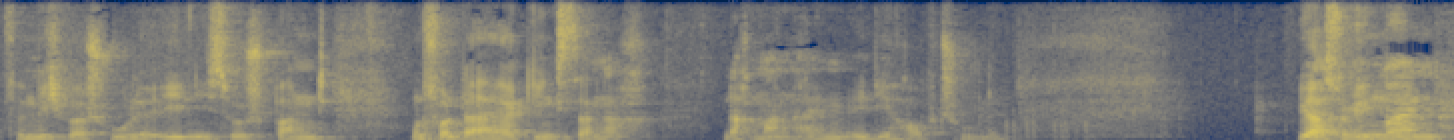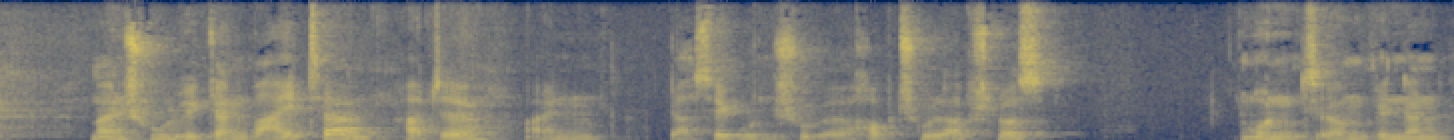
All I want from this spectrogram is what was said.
Für mich war Schule eh nicht so spannend und von daher ging es dann nach, nach Mannheim in die Hauptschule. Ja, so ging mein, mein Schulweg dann weiter, hatte einen ja, sehr guten Schu äh, Hauptschulabschluss und ähm, bin dann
